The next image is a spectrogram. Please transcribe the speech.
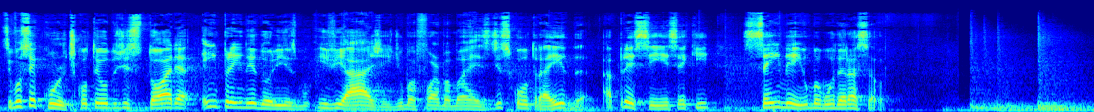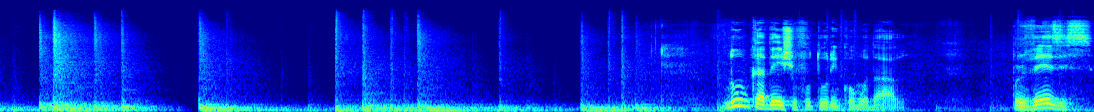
Se você curte conteúdo de história, empreendedorismo e viagem de uma forma mais descontraída, aprecie esse aqui sem nenhuma moderação. Nunca deixe o futuro incomodá-lo. Por vezes,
